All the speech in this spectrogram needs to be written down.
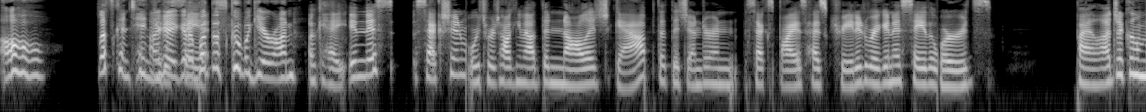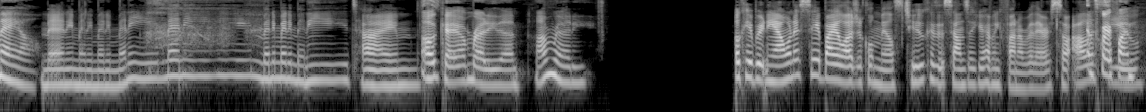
Oh. Let's continue Okay, to gonna put it. the scuba gear on. Okay, in this section, which we're talking about the knowledge gap that the gender and sex bias has created, we're going to say the words Biological male. many, many, many, many, many, many, many, many times. Okay, I'm ready then. I'm ready. Okay, Brittany, I want to say biological males too because it sounds like you're having fun over there. So I'll ask you fun.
